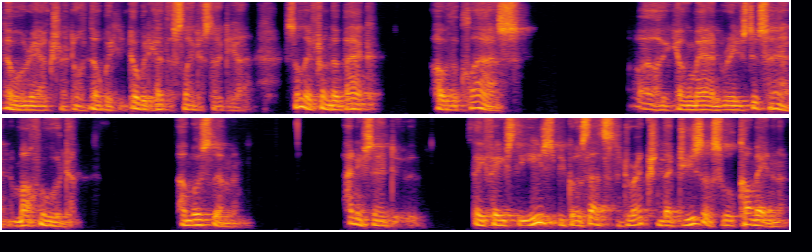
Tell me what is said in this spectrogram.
No reaction at all. Nobody, nobody had the slightest idea. Suddenly, from the back of the class, a young man raised his hand, Mahmoud, a Muslim. And he said, they face the east because that's the direction that Jesus will come in,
